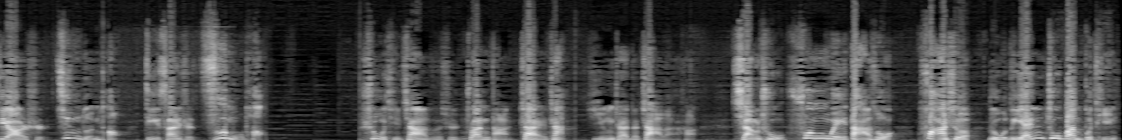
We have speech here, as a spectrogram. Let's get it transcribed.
第二是金轮炮，第三是子母炮。竖起架子是专打寨栅、营寨的栅栏哈，响处风威大作，发射如连珠般不停，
